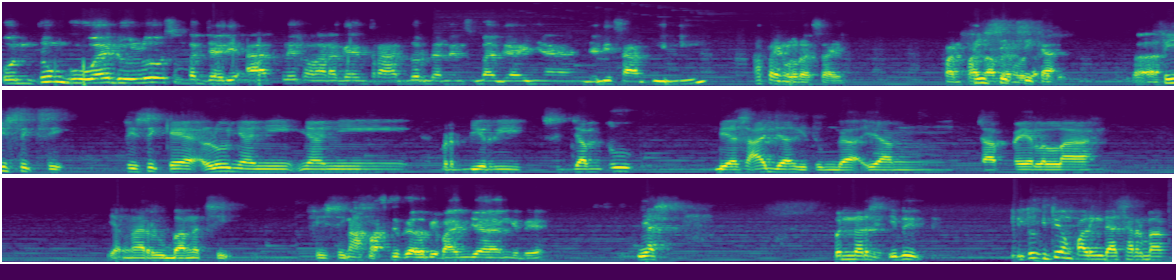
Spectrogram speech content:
Untung gue dulu sempat jadi atlet olahraga yang teratur dan lain sebagainya. Jadi saat ini apa yang lo rasain? Manfaat apa Fisik sih, Kak. Ah. fisik sih fisik kayak lu nyanyi nyanyi berdiri sejam tuh biasa aja gitu nggak yang capek lelah yang ngaruh banget sih fisik Nafas juga lebih panjang gitu ya. yes bener itu itu itu yang paling dasar banget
